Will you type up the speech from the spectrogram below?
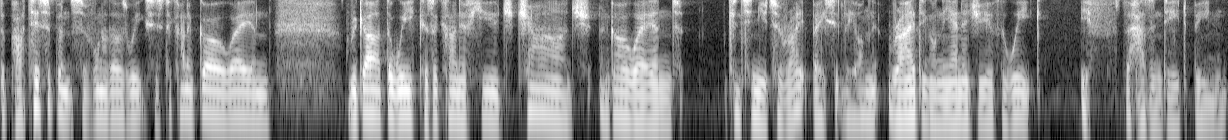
the participants of one of those weeks is to kind of go away and regard the week as a kind of huge charge and go away and continue to write basically on riding on the energy of the week if there has indeed been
